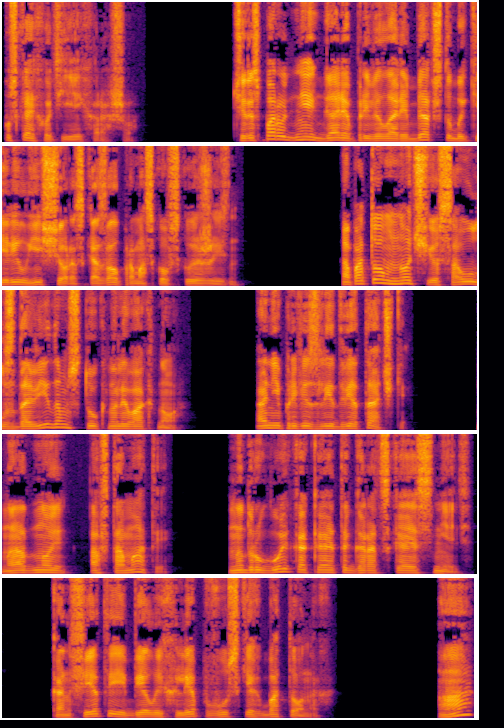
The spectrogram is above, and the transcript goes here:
«Пускай хоть ей хорошо». Через пару дней Гаря привела ребят, чтобы Кирилл еще рассказал про московскую жизнь. А потом ночью Саул с Давидом стукнули в окно. Они привезли две тачки. На одной автоматы, на другой какая-то городская снедь, конфеты и белый хлеб в узких батонах. «А?»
